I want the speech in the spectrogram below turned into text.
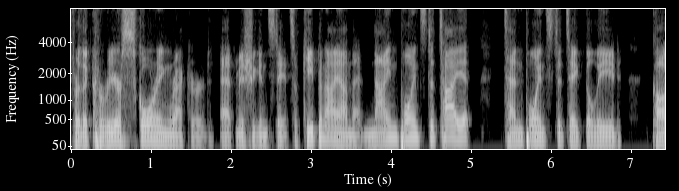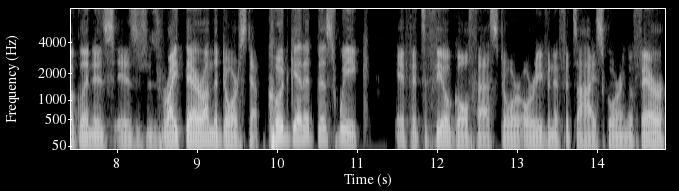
for the career scoring record at Michigan State. So keep an eye on that. Nine points to tie it, 10 points to take the lead. Coghlin is, is, is right there on the doorstep. Could get it this week if it's a field goal fest or, or even if it's a high scoring affair.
